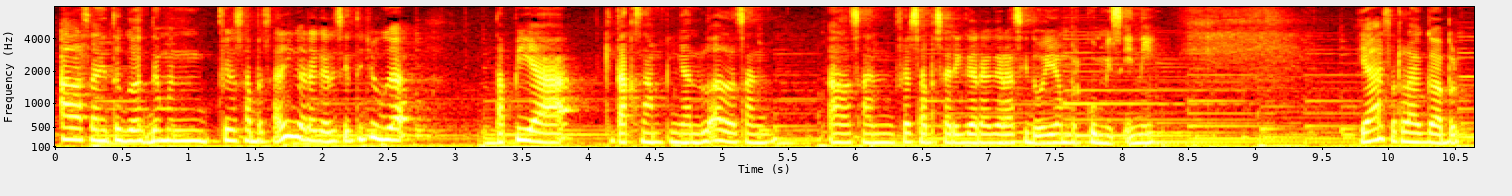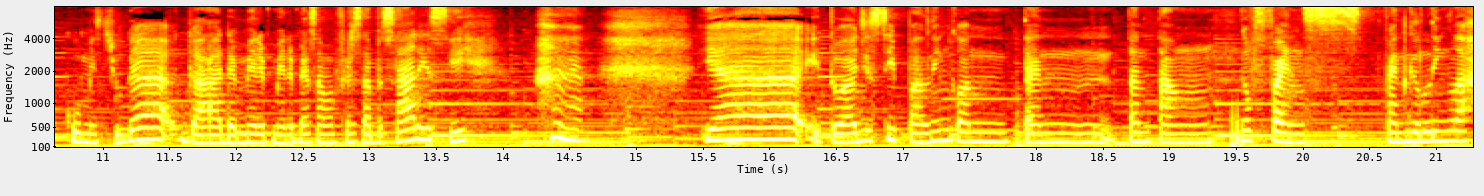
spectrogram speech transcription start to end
alasan itu gue demen Versa Besari gara-gara situ juga. Tapi ya kita kesampingan dulu alasan alasan Versa Besari gara-gara si doi yang berkumis ini ya setelah gak berkumis juga gak ada mirip-miripnya sama Versa Besari sih. Ya itu aja sih paling konten tentang ngefans fangirling lah.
